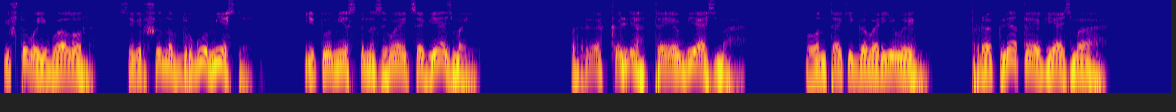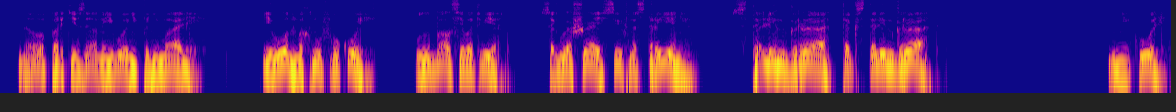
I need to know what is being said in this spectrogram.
и что воевал он совершенно в другом месте, и то место называется Вязьмой. Проклятая Вязьма! Он так и говорил им, проклятая Вязьма! Но партизаны его не понимали, и он, махнув рукой, улыбался в ответ, соглашаясь с их настроением. «Сталинград, так Сталинград!» Николь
